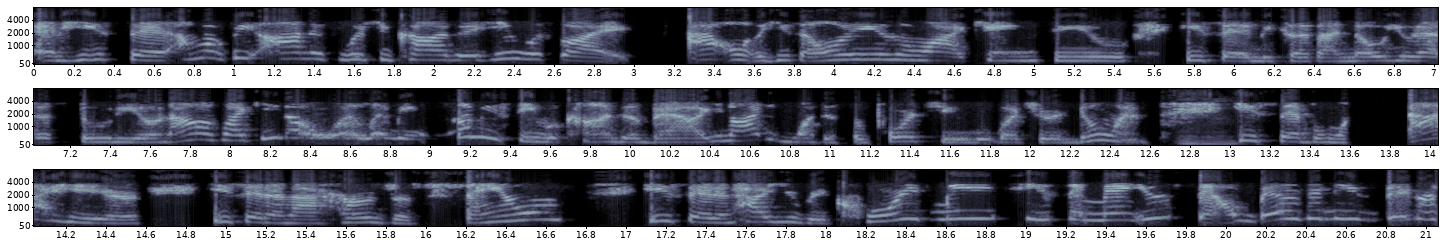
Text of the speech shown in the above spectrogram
and he said, "I'm gonna be honest with you, Conda." He was like, I only, he said, only reason why I came to you, he said, because I know you had a studio. And I was like, you know what, let me, let me see what Conda about. You know, I just want to support you with what you're doing. Mm-hmm. He said, but when got here, he said, and I heard your sound, he said, and how you recorded me, he said, man, you sound better than these bigger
